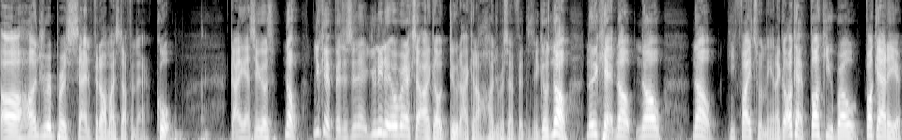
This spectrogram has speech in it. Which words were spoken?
100% fit all my stuff in there. Cool. Guy gets here. He goes, no, you can't fit this in there. You need an Uber XL. I go, dude, I can 100% fit this. He goes, no, no, you can't. No, no, no. He fights with me. And I go, okay, fuck you, bro. Fuck out of here.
